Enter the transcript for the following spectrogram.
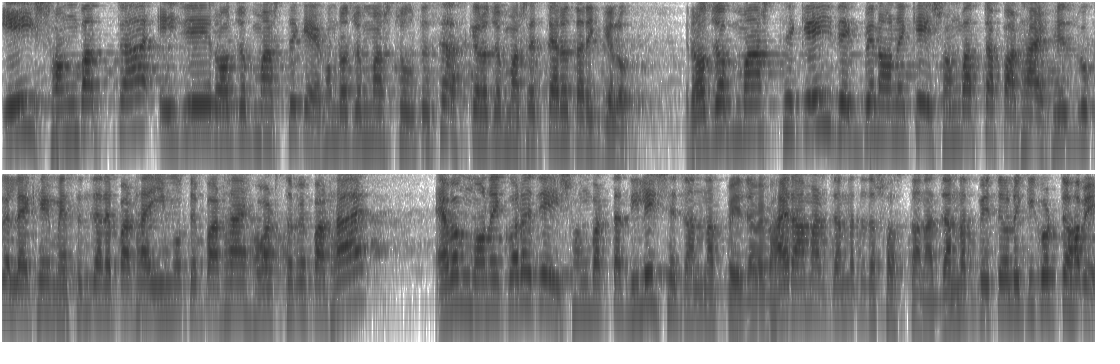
এই সংবাদটা, এই যে রজব মাস থেকে, এখন রজব মাস চলতেছে, আজকে রজব মাসের তেরো তারিখ গেল। রজব মাস থেকেই দেখবেন অনেকে এই সংবাদটা পাঠায় ফেসবুকে লেখে মেসেঞ্জারে পাঠায় ইমোতে পাঠায় হোয়াটসঅ্যাপে পাঠায়। এবং মনে করে যে এই সংবাদটা দিলেই সে জান্নাত পেয়ে যাবে। ভাইরা, আমার জান্নাতে তো সস্তা না। জান্নাত পেতে হলে কি করতে হবে?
